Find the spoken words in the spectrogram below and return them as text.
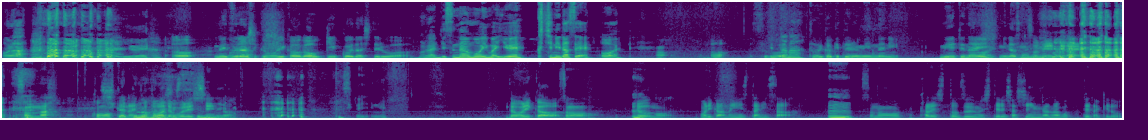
ほら。言え。あ珍しく森川が大きい声出してるわ。ほらリスナーも今言え。口に出せ。おい。あ。すごい。言ったな。問いかけてるみんなに。見えてないはい。皆さんそう見にえてない。の そんなこもってない言葉でも嬉しいんだ。確かにね。で森川はその今日の森川のインスタにさ、うん。その彼氏とズームしてる写真が残ってたけど、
